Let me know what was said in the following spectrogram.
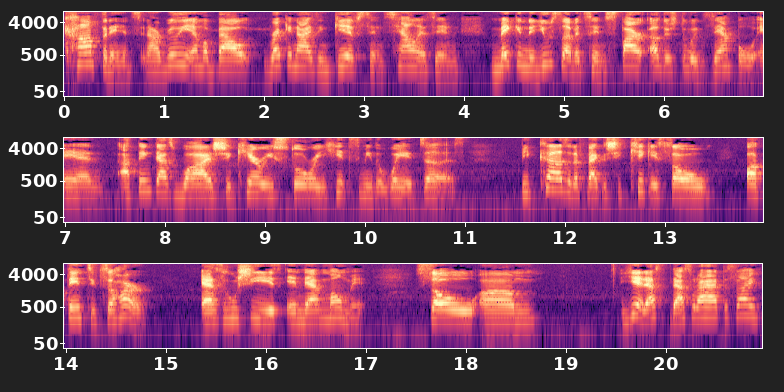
confidence and I really am about recognizing gifts and talents and making the use of it to inspire others through example. And I think that's why Sha'Carri's story hits me the way it does. Because of the fact that she kick it so authentic to her as who she is in that moment. So um yeah, that's that's what I have to say.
